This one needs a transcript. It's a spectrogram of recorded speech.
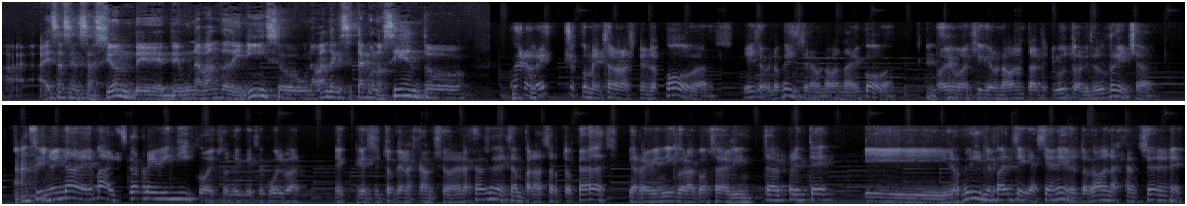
a esa sensación de, de una banda de inicio, una banda que se está conociendo. Bueno, ellos comenzaron haciendo covers. Ellos, los Beatles eran una banda de covers. Podemos decir que era una banda de tributo a Little Richard. Ah, Y no hay nada de mal. Yo reivindico eso de que se vuelvan, de que se toquen las canciones. Las canciones están para ser tocadas y reivindico la cosa del intérprete. Y los Beatles me parece que hacían eso, tocaban las canciones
